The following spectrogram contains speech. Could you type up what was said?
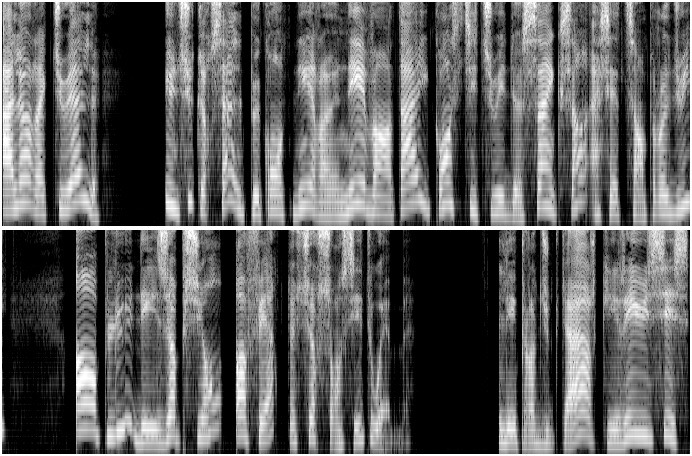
À l'heure actuelle, une succursale peut contenir un éventail constitué de 500 à 700 produits en plus des options offertes sur son site Web. Les producteurs qui réussissent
